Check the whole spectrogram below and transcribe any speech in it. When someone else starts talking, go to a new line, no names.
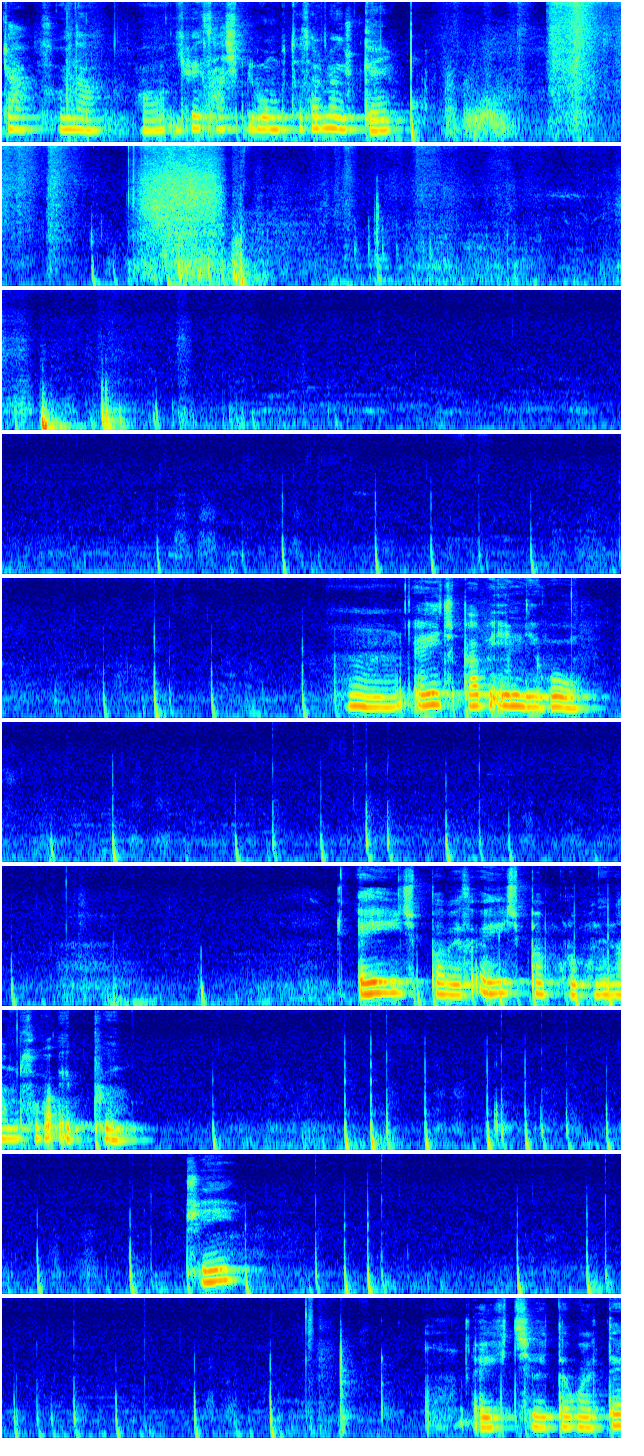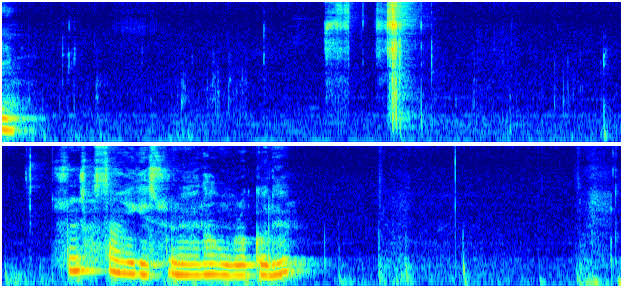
자, 소윤아, 어, 241번부터 설명해줄게. 음, A 집합이 1, 2고 A 집합에서 A 집합으로 보낸 함수가 F G H가 있다고 할 때 순서상의 개수는 하고 물었거든?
